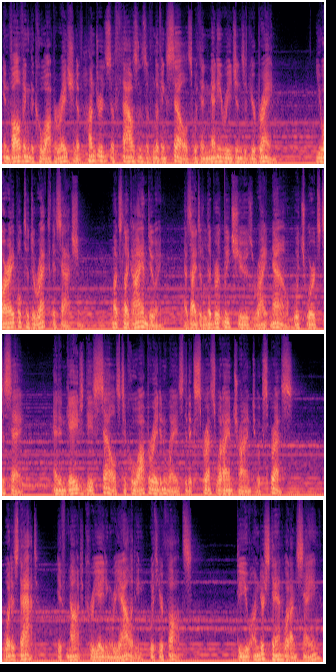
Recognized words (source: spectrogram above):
involving the cooperation of hundreds of thousands of living cells within many regions of your brain. You are able to direct this action, much like I am doing, as I deliberately choose right now which words to say and engage these cells to cooperate in ways that express what I am trying to express. What is that, if not creating reality with your thoughts? Do you understand what I'm saying?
